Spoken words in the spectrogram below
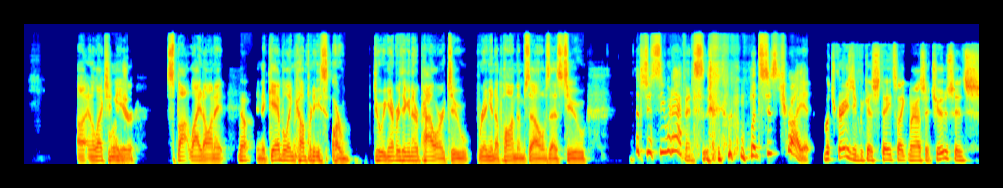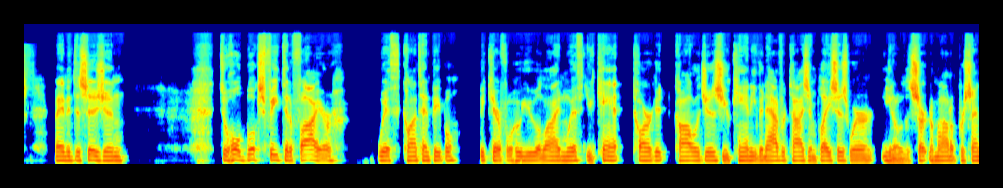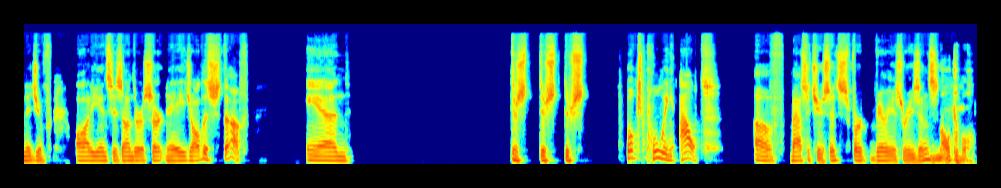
uh, an election, election, year, spotlight on it. Yep. And the gambling companies are doing everything in their power to bring it upon themselves as to let's just see what happens. let's just try it. What's crazy because states like Massachusetts made a decision to hold books feet to the fire with content people. Be careful who you align with. You can't target colleges. You can't even advertise in places where, you know, the certain amount of percentage of audience is under a certain age, all this stuff. And there's there's there's books pulling out of Massachusetts for various reasons. Multiple.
